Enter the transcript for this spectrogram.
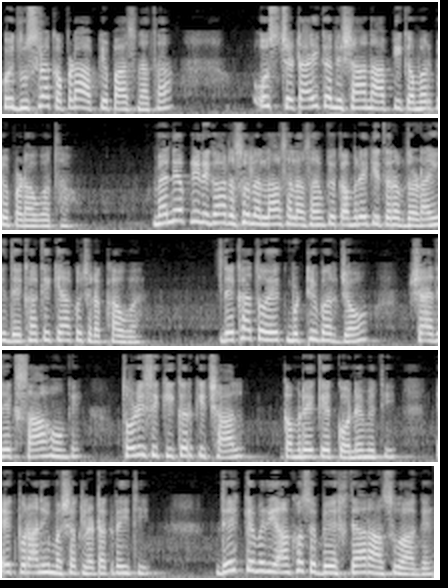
کوئی دوسرا کپڑا آپ کے پاس نہ تھا۔ اس چٹائی کا نشان آپ کی کمر پہ پڑا ہوا تھا۔ میں نے اپنی نگاہ رسول اللہ صلی اللہ علیہ وسلم کے کمرے کی طرف دوڑائی، دیکھا کہ کیا کچھ رکھا ہوا ہے۔ دیکھا تو ایک مٹھی بھر جو شاید ایک سا ہوں گے۔ تھوڑی سی کیکر کی چھال کمرے کے کونے میں تھی۔ ایک پرانی مشک لٹک رہی تھی۔ دیکھ کے میری آنکھوں سے بے اختیار آنسو آ گئے۔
